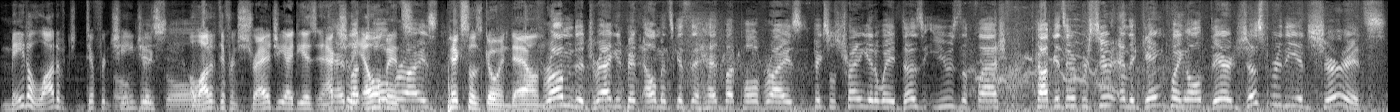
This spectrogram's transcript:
made a lot of different oh, changes, a lot of different strategy ideas, and actually elements. Pixel's going down from the Dragon Pit. Elements gets the headbutt pulverize. Pixel's trying to get away. Does use the flash. Cop gets in pursuit, and the Gangplank ult there just for the insurance.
